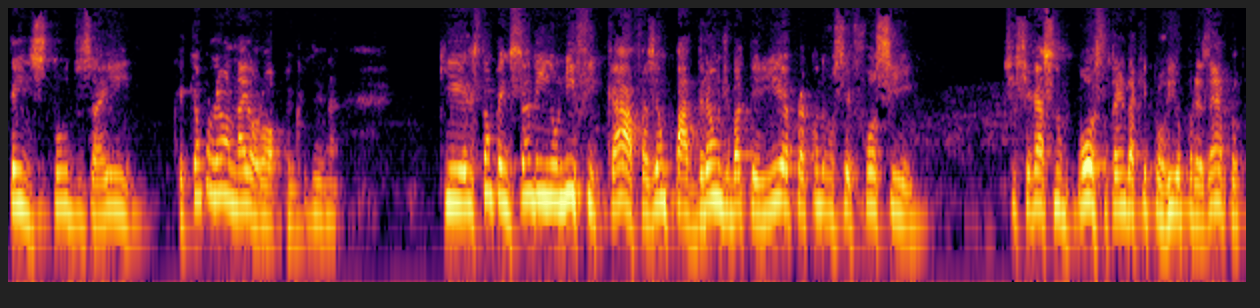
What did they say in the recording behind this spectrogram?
tem estudos aí, que é um problema na Europa, inclusive, né? que eles estão pensando em unificar, fazer um padrão de bateria para quando você fosse, se chegasse num posto, está indo daqui para o Rio, por exemplo,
